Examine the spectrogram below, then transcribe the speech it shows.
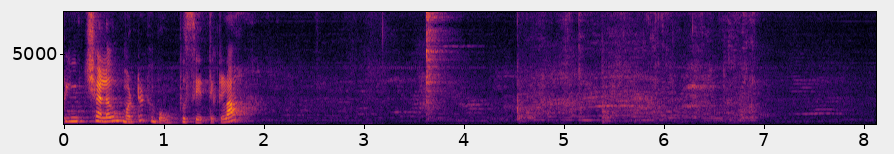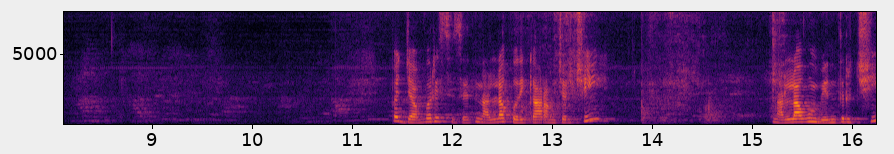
பிஞ்சளவு மட்டும் நம்ம உப்பு சேர்த்துக்கலாம். இப்போ ஜவ்வரிசி சேர்த்து நல்லா கொதிக்க ஆரம்பிச்சிருச்சு. நல்லாவும் வெந்துருச்சு.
